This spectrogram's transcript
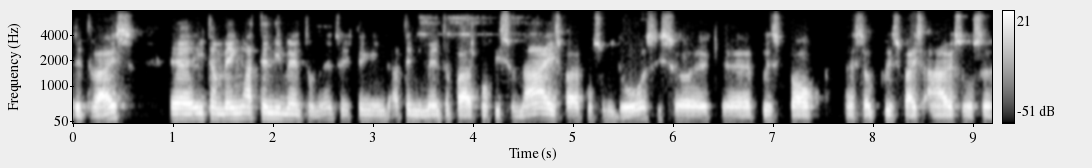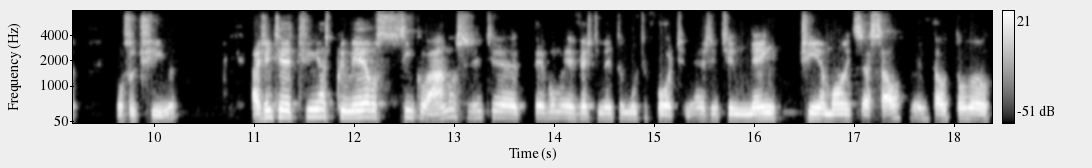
detrás é, e também atendimento, né? Gente tem atendimento para os profissionais, para consumidores, isso é, é principal, são principais áreas do nosso, nosso time. A gente tinha os primeiros cinco anos, a gente teve um investimento muito forte, né? A gente nem tinha monetização, então todo,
